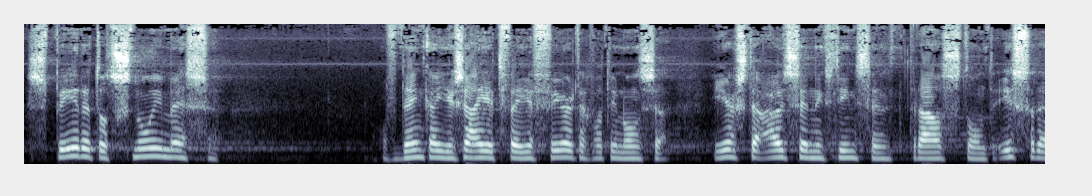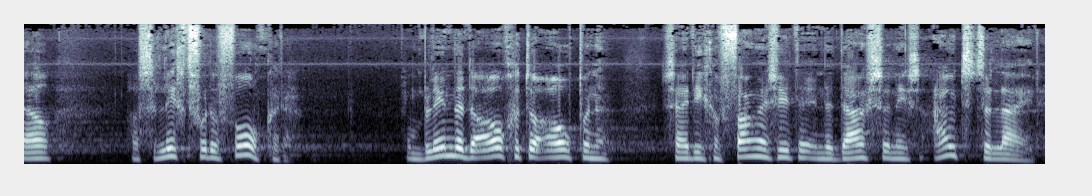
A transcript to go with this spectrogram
Speren tot snoeimessen. Of denk aan Jezaja 42, wat in onze eerste uitzendingsdienst centraal stond. Israël als licht voor de volkeren. Om blinden de ogen te openen, zij die gevangen zitten in de duisternis uit te leiden.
